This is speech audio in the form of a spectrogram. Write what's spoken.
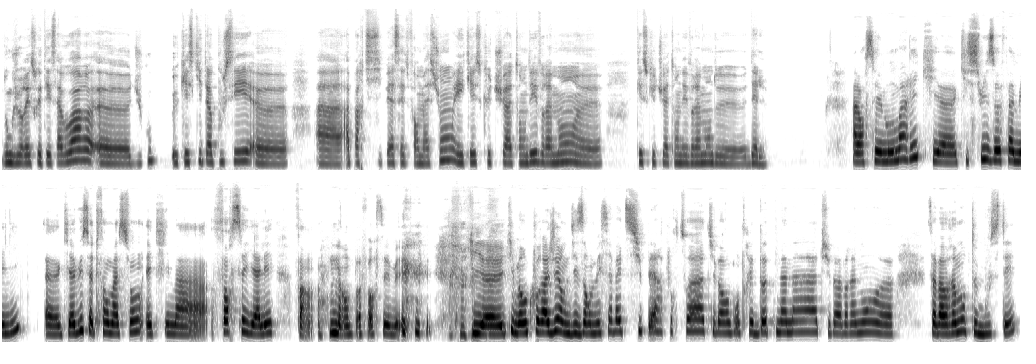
donc j'aurais souhaité savoir, euh, du coup, qu'est-ce qui t'a poussé à, participer à cette formation et qu'est-ce que tu attendais vraiment, qu'est-ce que tu attendais vraiment d'elle? Alors c'est mon mari qui, suit The Family qui a vu cette formation et qui m'a forcé à y aller. Enfin, non, pas forcé, mais qui, m'a encouragé en me disant mais ça va être super pour toi, tu vas rencontrer d'autres nanas, tu vas vraiment, ça va vraiment te booster.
